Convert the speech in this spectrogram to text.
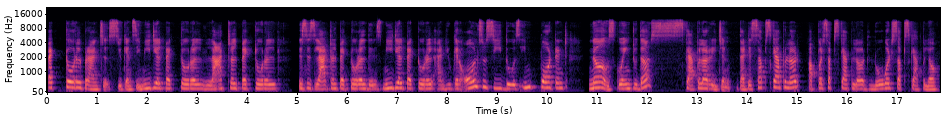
pectoral branches. You can see medial pectoral, lateral pectoral. This is lateral pectoral, there is medial pectoral and you can also see those important nerves going to the scapular region that is subscapular, upper subscapular, lower subscapular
